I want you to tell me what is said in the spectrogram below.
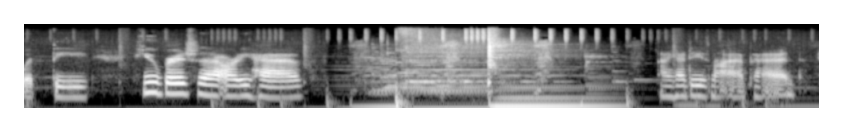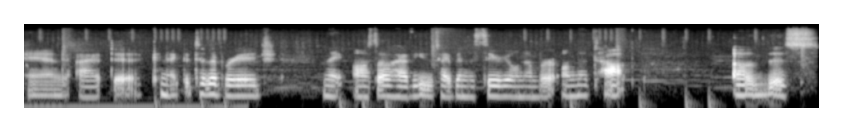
with the hue bridge that I already have I had to use my iPad and I had to connect it to the bridge. And they also have you type in the serial number on the top of this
